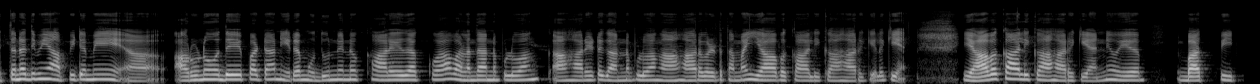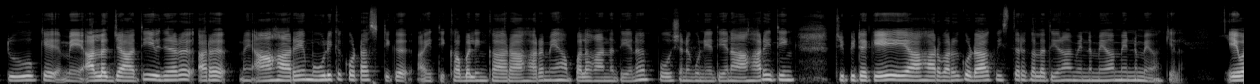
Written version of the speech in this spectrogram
එතනදි මේ අපිට මේ අරුණෝදේ පටන් ඉර මුදුන් වෙන කාලය දක්වා වළඳන්න පුළුවන් ආහාරයට ගන්න පුළුවන් ආහාර වලට තමයි යාවකාලික ආහාර කියලා කියන්නේ. යාවකාලික ආහාර කියන්නේ ඔය බත් පිට්ටු මේ අල ಜಾති විදිහට අර මේ ආහාරයේ මූලික කොටස් ටික අයිති කබලින්කාර ආහාර මේ හපල ගන්න තියෙන පෝෂණ ගුණය තියෙන ආහාර. ඉතින් ත්‍රිපිටකයේ ඒ ආහාර වර්ග ගොඩාක් විස්තර කරලා තියෙනවා මෙන්න මේවා මෙන්න මේවා කියලා. ඒව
